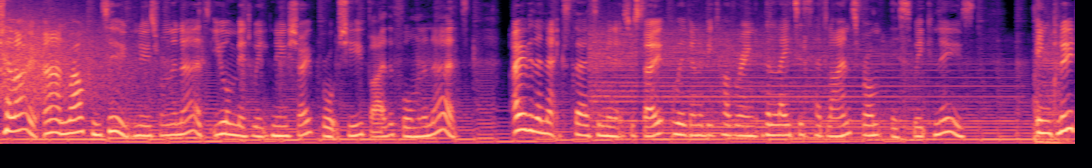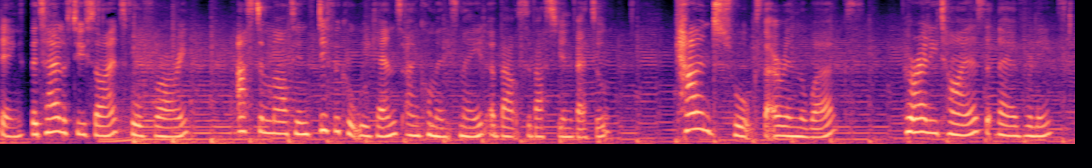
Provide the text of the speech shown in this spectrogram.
Hello and welcome to News from the Nerds, your midweek news show brought to you by the Formula Nerds. Over the next 30 minutes or so, we're going to be covering the latest headlines from this week news, including the tale of two sides for Ferrari, Aston Martin's difficult weekends and comments made about Sebastian Vettel, calendar talks that are in the works, Pirelli tyres that they have released,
